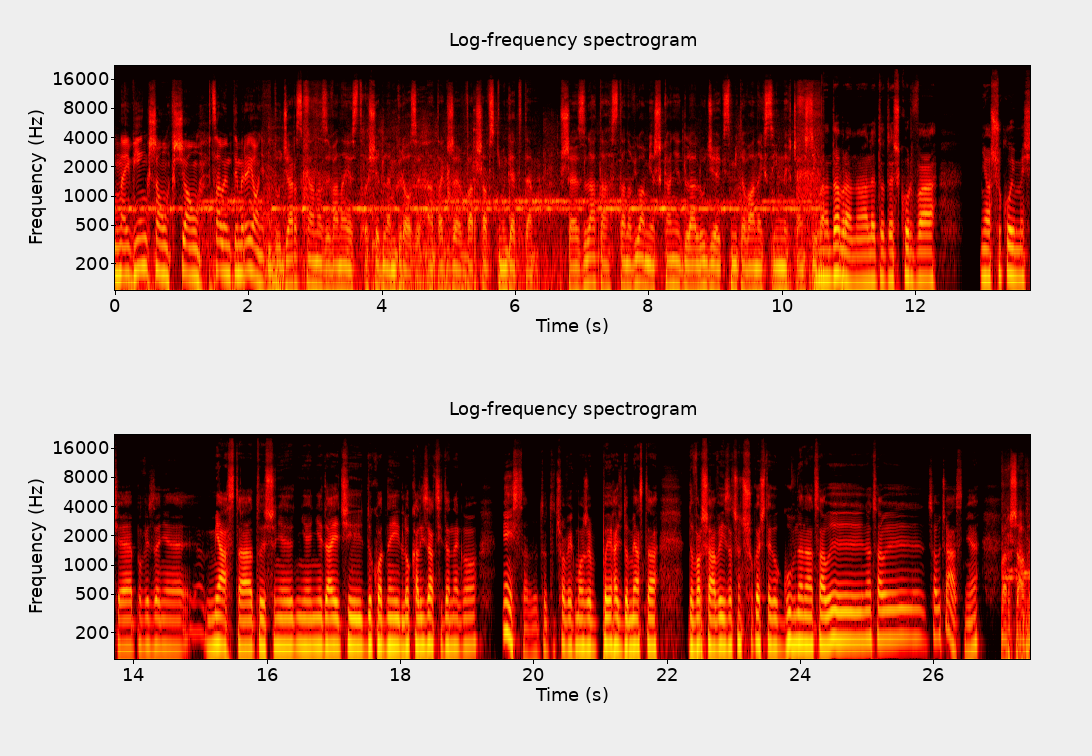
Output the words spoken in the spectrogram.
największą wsią w całym tym rejonie. Dudziarska nazywana jest osiedlem grozy, a także warszawskim gettem. Przez lata stanowiła mieszkanie dla ludzi eksmitowanych z innych części No dobra, no ale to też kurwa, nie oszukujmy się, powiedzenie miasta to jeszcze nie, nie, nie daje ci dokładnej lokalizacji danego miejsca. To, to człowiek może pojechać do miasta, do Warszawy i zacząć szukać tego gówna na cały, na cały, cały czas, nie? Warszawy.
